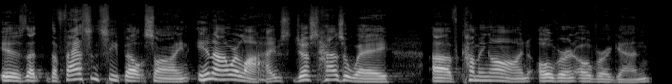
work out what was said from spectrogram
is that the fasten seatbelt sign in our lives just has a way of coming on over and over again,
